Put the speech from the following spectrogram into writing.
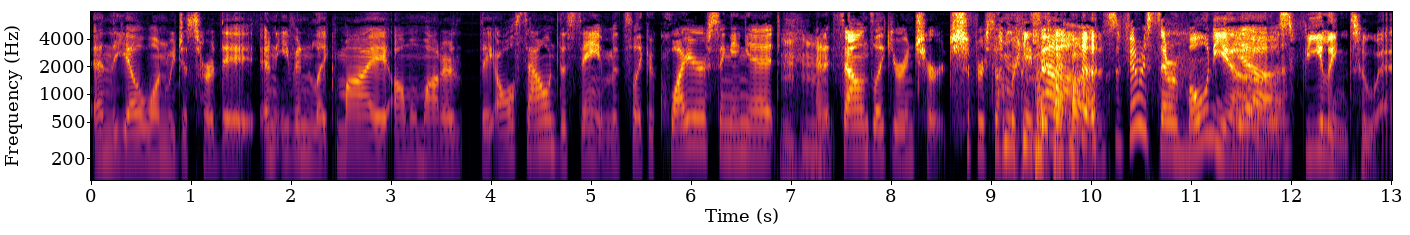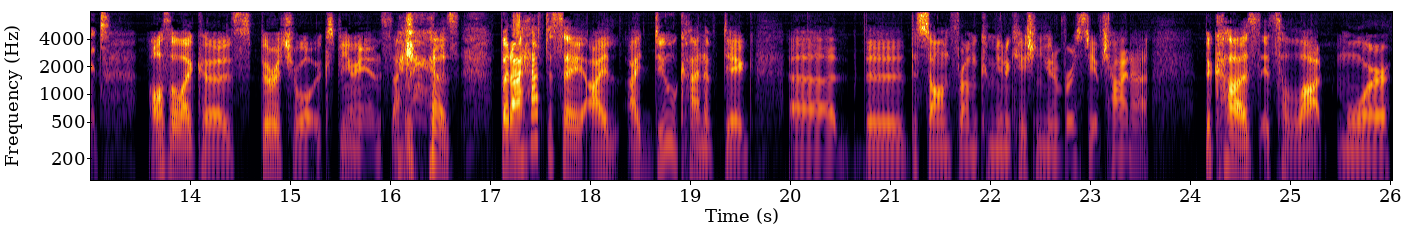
and the Yale one we just heard they and even like my alma mater they all sound the same. It's like a choir singing it mm-hmm. and it sounds like you're in church for some reason. Yeah, it's a very ceremonious Yeah. feeling to it. Also like a spiritual experience, I guess. But I have to say, I I do kind of dig uh, the the song from Communication University of China because it's a lot more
